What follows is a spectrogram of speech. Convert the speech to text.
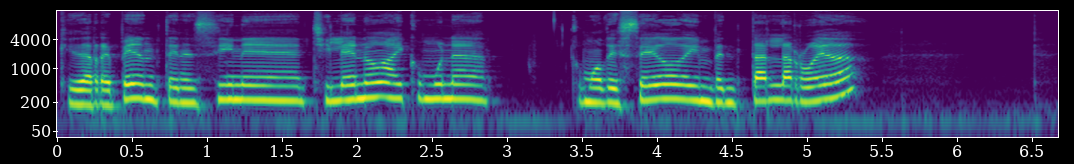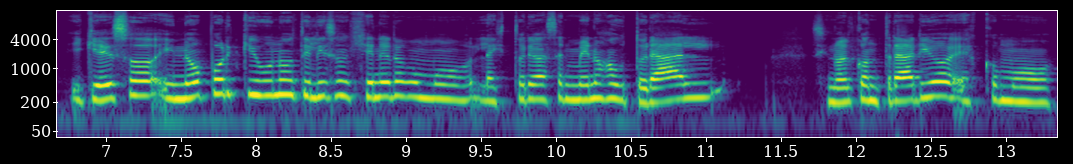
que de repente en el cine chileno hay como una como deseo de inventar la rueda y que eso, y no porque uno utilice un género como la historia va a ser menos autoral, sino al contrario, es como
